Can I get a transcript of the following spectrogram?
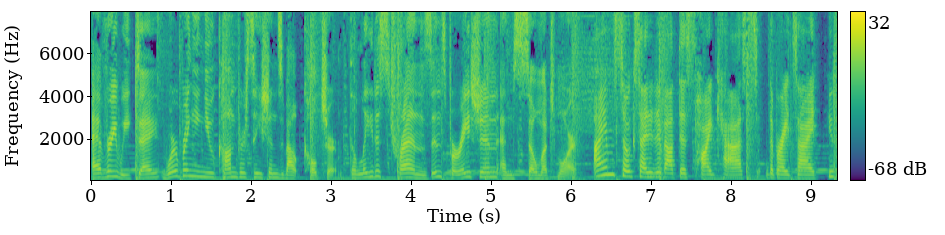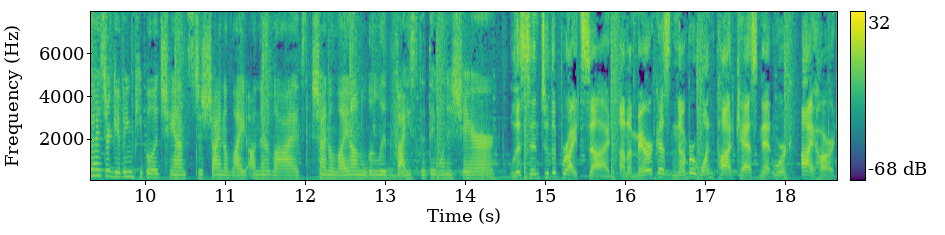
Every weekday, we're bringing you conversations about culture, the latest trends, inspiration, and so much more. I am so excited about this podcast, The Bright Side. You guys are giving people a chance to shine a light on their lives, shine a light on a little advice that they want to share. Listen to The Bright Side on America's number one podcast network, iHeart.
